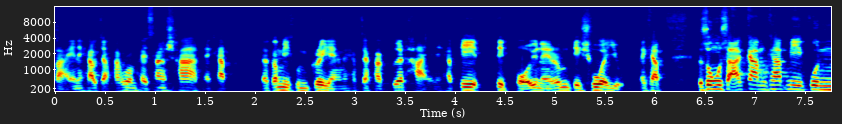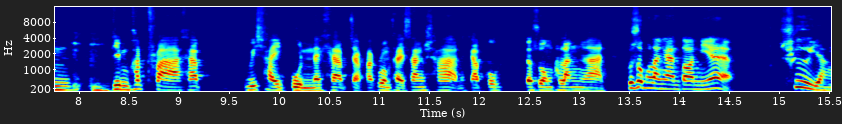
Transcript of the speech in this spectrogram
สายนะครับจากพรรครวมไทยสร้างชาตินะครับแล้วก็มีคุณเกรียงนะครับจากพรรคเพื่อไทยนะครับที่ติดโผอยู่ในรัฐมนตรีช่วยอยู่นะครับกระทรวงอุตสาหกรรมครับมีคุณพิมพัทราครับวิชัยกุลนะครับจากพรรครวมไทยสร้างชาตินะครับกระทรวงพลังงาน กระทรวงพลังงานตอนนี้ชื่อยัง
